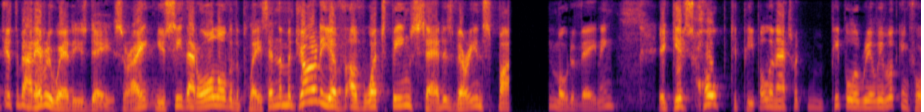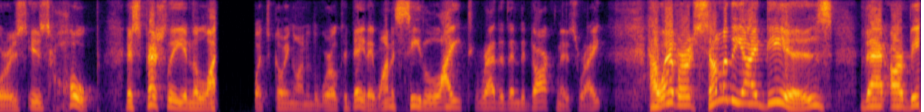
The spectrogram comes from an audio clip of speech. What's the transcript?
just about everywhere these days, right? You see that all over the place. And the majority of, of what's being said is very inspiring, motivating. It gives hope to people, and that's what people are really looking for is, is hope, especially in the light of what's going on in the world today. They want to see light rather than the darkness, right? However, some of the ideas that are being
